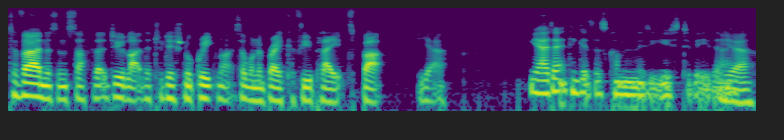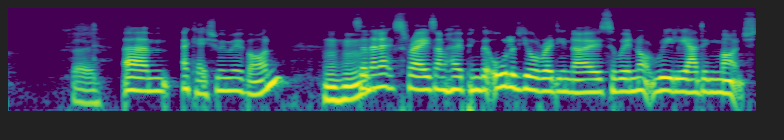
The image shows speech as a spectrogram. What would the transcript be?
tavernas and stuff that do like the traditional Greek nights. I want to break a few plates, but yeah, Yeah, I don't think it's as common as it used to be, though. yeah. So Um, okay, should we move on? mhm. So the next phrase, I'm hoping that all of you already know. So we're not really adding much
